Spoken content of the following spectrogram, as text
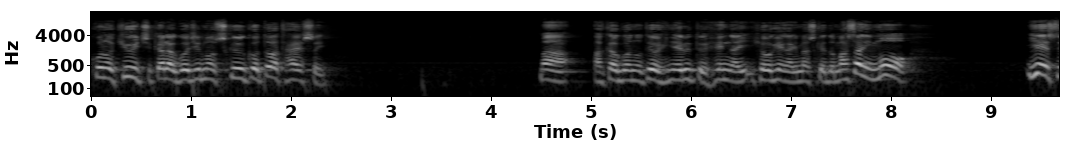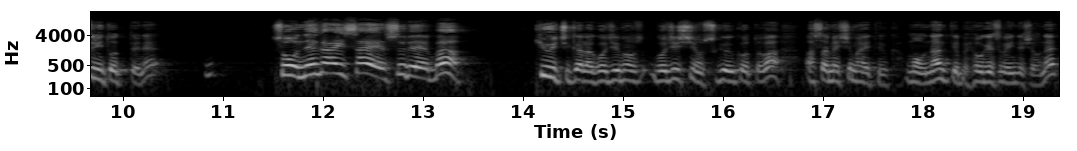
この窮地からご自分を救うことはたやすい。まあ赤子の手をひねるという変な表現がありますけどまさにもうイエスにとってねそう願いさえすれば窮地からご自分ご自身を救うことは朝飯前というかもう何て言えば表現すればいいんでしょうね。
